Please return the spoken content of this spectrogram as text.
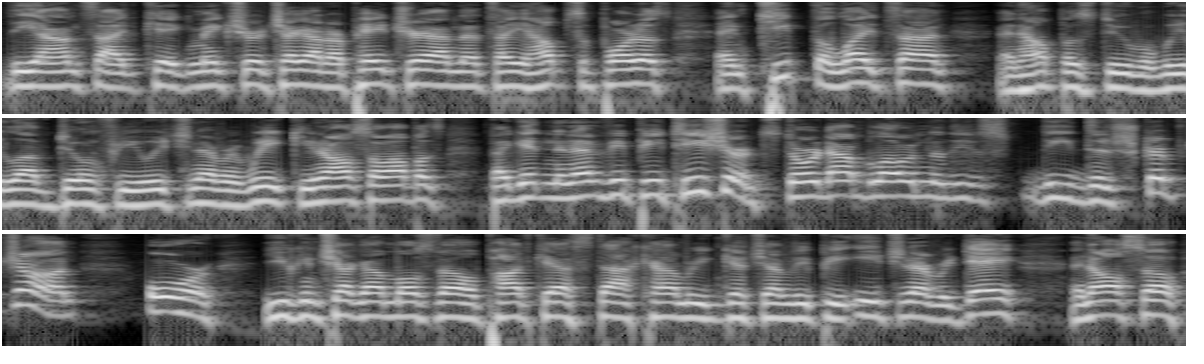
the onside kick. Make sure to check out our Patreon. That's how you help support us and keep the lights on and help us do what we love doing for you each and every week. You can also help us by getting an MVP t shirt. Store down below in the, the description. Or you can check out mostvaluablepodcast.com where you can your MVP each and every day. And also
